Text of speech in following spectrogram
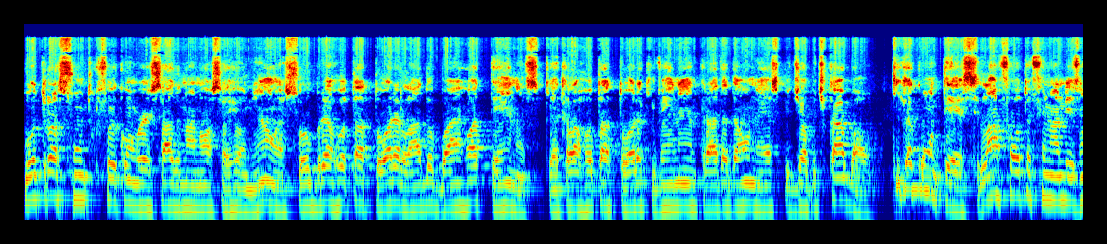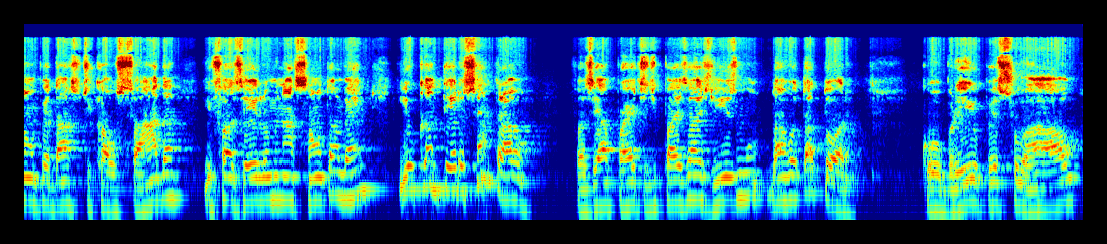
Outro assunto que foi conversado na nossa reunião é sobre a rotatória lá do bairro Atenas, que é aquela rotatória que vem na entrada da Unesp de Abuticabal. O que, que acontece? Lá falta finalizar um pedaço de calçada e fazer a iluminação também e o canteiro central fazer a parte de paisagismo da rotatória. Cobrei o pessoal.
